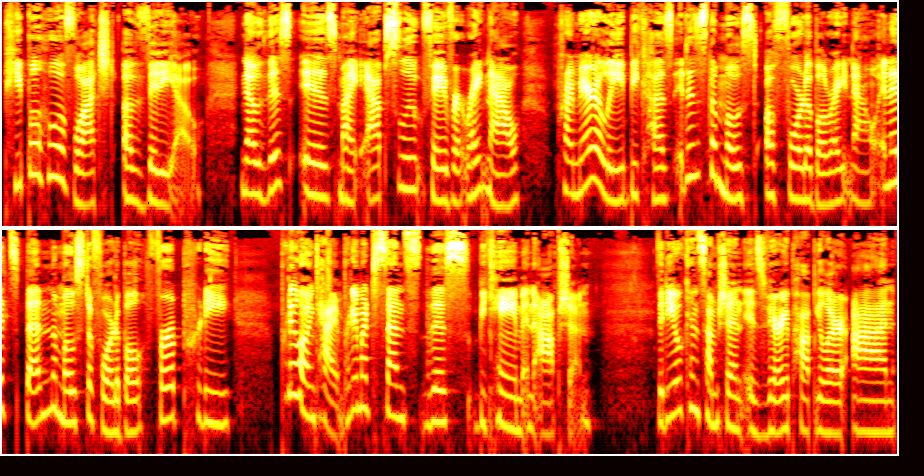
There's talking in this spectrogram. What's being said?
people who have watched a video. Now, this is my absolute favorite right now, primarily because it is the most affordable right now, and it's been the most affordable for a pretty, pretty long time, pretty much since this became an option. Video consumption is very popular on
